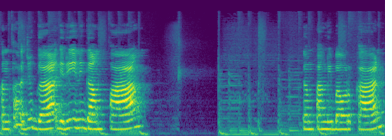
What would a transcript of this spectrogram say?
kental juga jadi ini gampang. Gampang dibaurkan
